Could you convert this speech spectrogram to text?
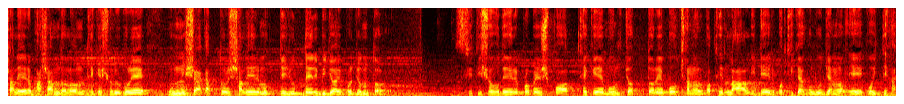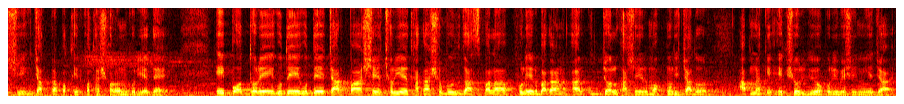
সালের ভাষা আন্দোলন থেকে শুরু করে উনিশশো একাত্তর সালের মুক্তিযুদ্ধের বিজয় পর্যন্ত। স্মৃতিসৌধের প্রবেশ পথ থেকে মূল চত্বরে পৌঁছানোর পথে লাল ইটের পথিকাগুলো যেন এক ঐতিহাসিক যাত্রাপথের কথা স্মরণ করিয়ে দেয়। এই পথ ধরে এগুতে এগুতে চারপাশে ছড়িয়ে থাকা সবুজ গাছপালা, ফুলের বাগান আর উজ্জ্বল ঘাসের মখমলি চাদর আপনাকে এক স্বর্গীয় পরিবেশে নিয়ে যায়।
